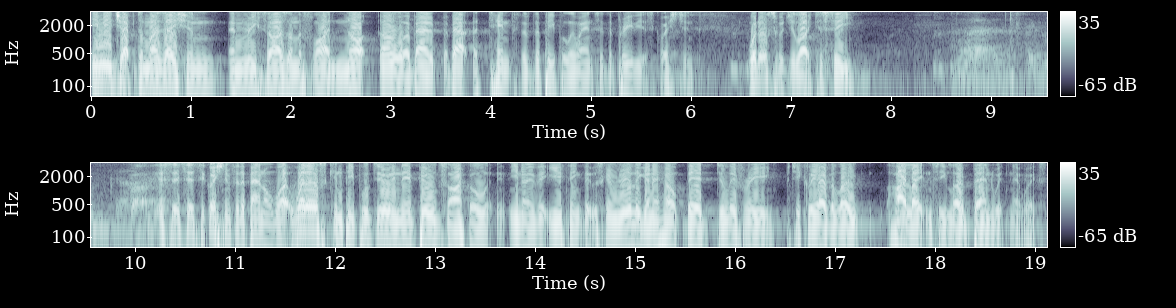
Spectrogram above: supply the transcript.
image optimization and resize on the fly? Not oh, about about a tenth of the people who answered the previous question. What else would you like to see? It's, it's just a question for the panel. What, what else can people do in their build cycle, you know, that you think that was gonna, really going to help their delivery, particularly over low, high latency, low bandwidth networks?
